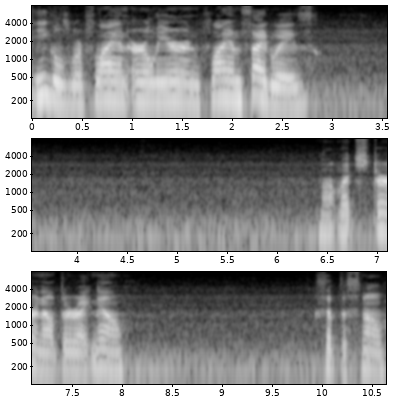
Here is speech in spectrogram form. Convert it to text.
Eagles were flying earlier and flying sideways. Not much stirring out there right now. Except the snow.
